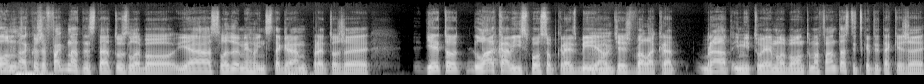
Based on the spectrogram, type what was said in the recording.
on akože fakt má ten status, lebo ja sledujem jeho Instagram, pretože je to lákavý spôsob kresby, mm-hmm. ja ho Mhm. tiež veľakrát rád imitujem, lebo on to má fantastické tie také, že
